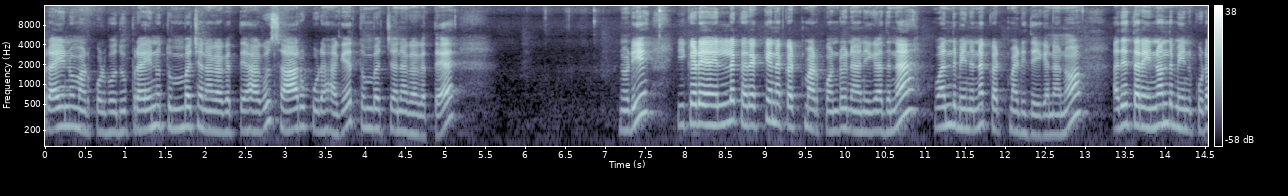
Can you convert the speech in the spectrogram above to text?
ಫ್ರೈನೂ ಮಾಡ್ಕೊಳ್ಬೋದು. ಫ್ರೈನೂ ತುಂಬ ಚೆನ್ನಾಗಾಗತ್ತೆ ಹಾಗೂ ಸಾರು ಕೂಡ ಹಾಗೆ ತುಂಬ ಚೆನ್ನಾಗಾಗತ್ತೆ. ನೋಡಿ, ಈ ಕಡೆ ಎಲ್ಲ ರೆಕ್ಕೆನ ಕಟ್ ಮಾಡಿಕೊಂಡು ನಾನೀಗ ಅದನ್ನು ಒಂದು ಮೀನನ್ನು ಕಟ್ ಮಾಡಿದ್ದೆ ಈಗ ನಾನು. ಅದೇ ಥರ ಇನ್ನೊಂದು ಮೀನು ಕೂಡ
